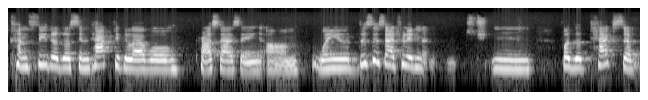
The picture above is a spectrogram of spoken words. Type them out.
consider the syntactic level processing. Um, when you this is actually for the text, of,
